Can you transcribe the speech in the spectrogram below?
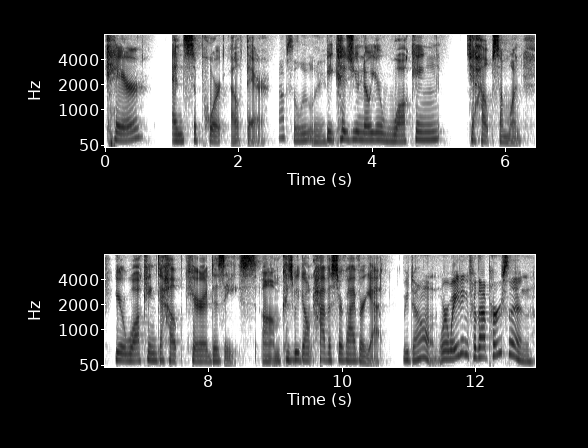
care and support out there Absolutely. because you know you're walking to help someone. You're walking to help cure a disease um, because we don't have a survivor yet. We don't. We're waiting for that person.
